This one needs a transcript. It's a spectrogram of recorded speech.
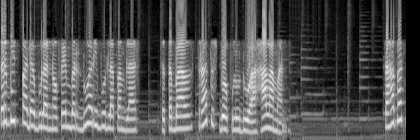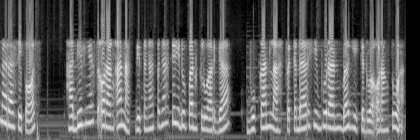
terbit pada bulan November 2018, setebal 122 halaman. Sahabat narasi pos, hadirnya seorang anak di tengah-tengah kehidupan keluarga bukanlah sekedar hiburan bagi kedua orang tua,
